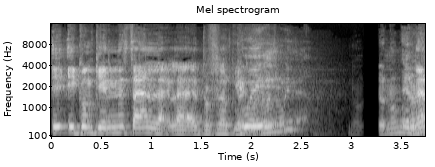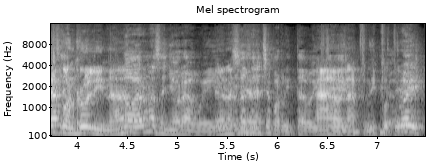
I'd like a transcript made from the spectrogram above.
¿Y, y con quién está la- la- el profesor? Güey, Yo no No me... Era era una con se- Ruli, ¿no? No, era una señora, güey. Era Era una una señora. señora chaparrita, güey. Ah, una, ni puta. Güey,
